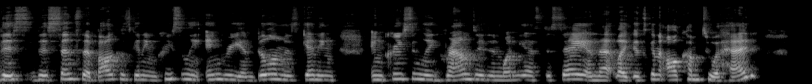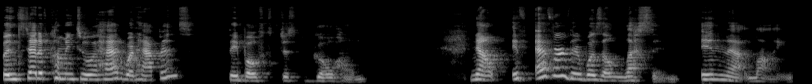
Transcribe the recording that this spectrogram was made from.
this this sense that Balak is getting increasingly angry and Bilam is getting increasingly grounded in what he has to say, and that like it's going to all come to a head. But instead of coming to a head, what happens? They both just go home. Now, if ever there was a lesson in that line,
